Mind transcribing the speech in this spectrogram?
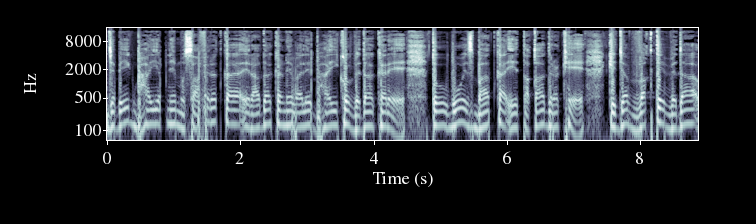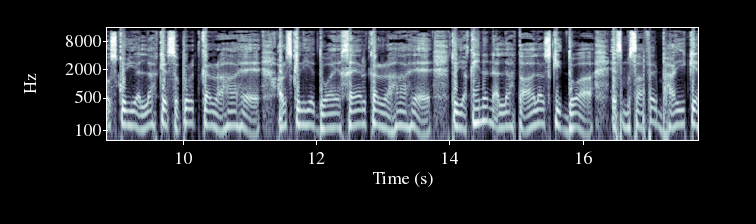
جب ایک بھائی اپنے مسافرت کا ارادہ کرنے والے بھائی کو ودا کرے تو وہ اس بات کا اعتقاد رکھے کہ جب وقت ودا اس کو یہ اللہ کے سپرد کر رہا ہے اور اس کے لیے دعائیں خیر کر رہا ہے، تو یقیناً اللہ تعالیٰ اس کی دعا اس مسافر بھائی کے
